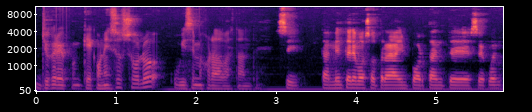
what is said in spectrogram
yo creo que con eso solo hubiese mejorado bastante. Sí. También tenemos otra importante secuen-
